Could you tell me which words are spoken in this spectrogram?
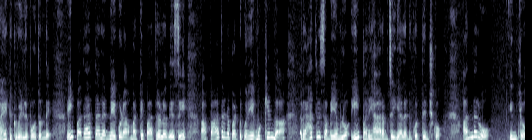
బయటకు వెళ్ళిపోతుంది. ఈ పదార్థాలన్నీ కూడా మట్టి పాత్రలో వేసి ఆ పాత్రను పట్టుకుని ముఖ్యంగా రాత్రి సమయంలో ఈ పరిహారం చేయాలని గుర్తుంచుకో. అందరూ ఇంట్లో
